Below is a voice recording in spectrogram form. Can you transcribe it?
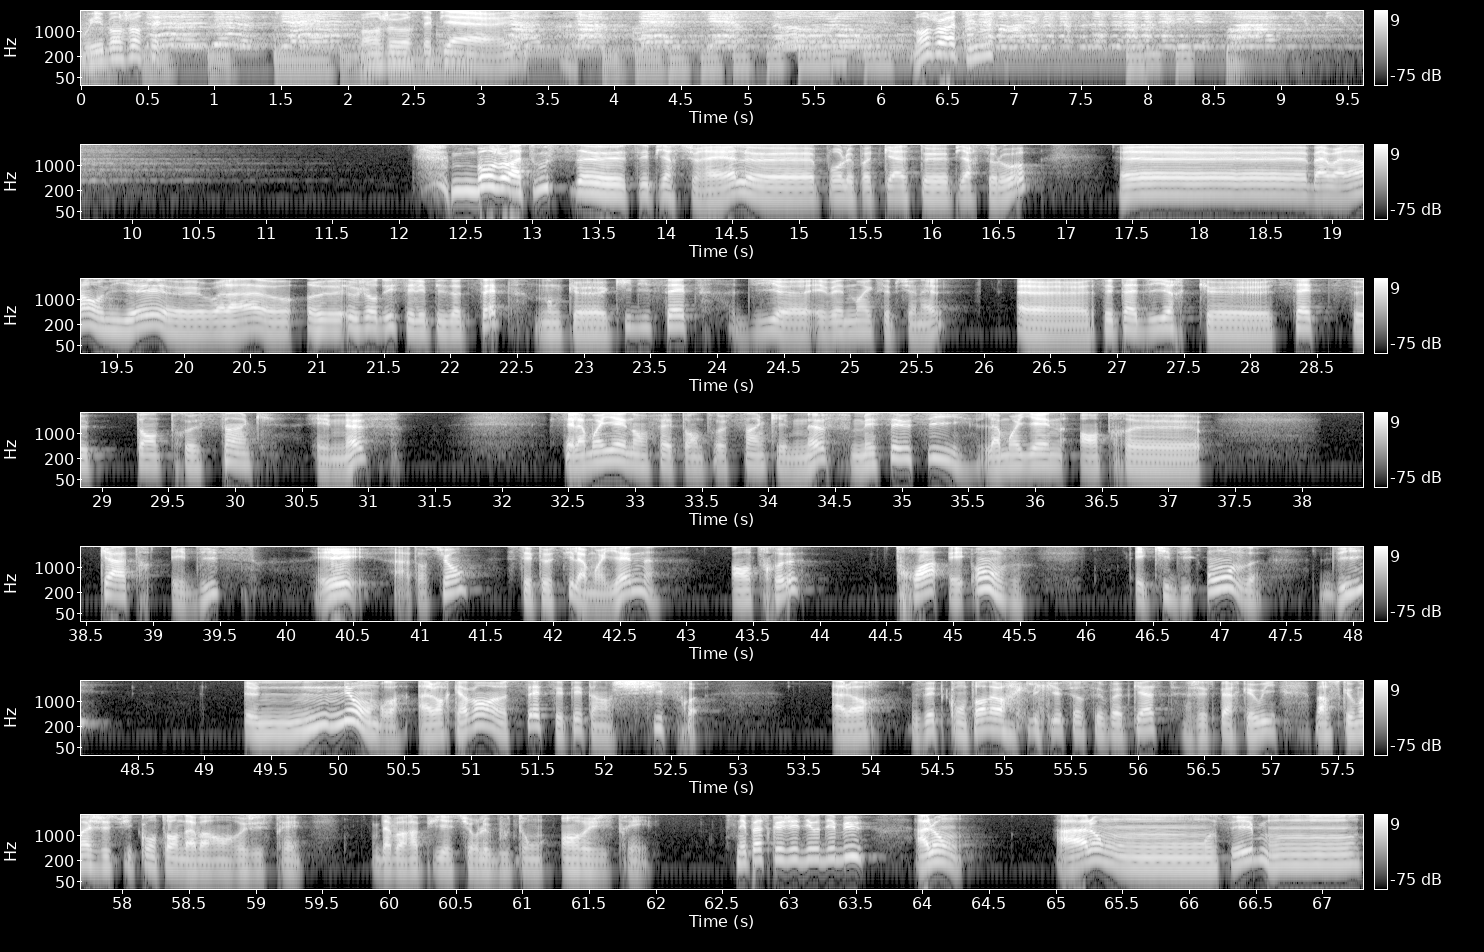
Oui, bonjour, c'est. Bonjour, c'est Pierre. Ça s'appelle Pierre Solo. Bonjour à tous. Bonjour à tous, euh, c'est Pierre Surel euh, pour le podcast euh, Pierre Solo. Bah voilà, on y est. voilà, aujourd'hui c'est l'épisode 7. Donc qui dit 7 dit événement exceptionnel. Euh, C'est-à-dire que 7 c'est entre 5 et 9. C'est la moyenne en fait entre 5 et 9, mais c'est aussi la moyenne entre euh, 4 et 10. Et attention, c'est aussi la moyenne entre 3 et 11. Et qui dit 11 dit un nombre, alors qu'avant 7 c'était un chiffre. Alors, vous êtes content d'avoir cliqué sur ce podcast? J'espère que oui, parce que moi je suis content d'avoir enregistré, d'avoir appuyé sur le bouton enregistrer. Ce n'est pas ce que j'ai dit au début. Allons, allons, c'est bon.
